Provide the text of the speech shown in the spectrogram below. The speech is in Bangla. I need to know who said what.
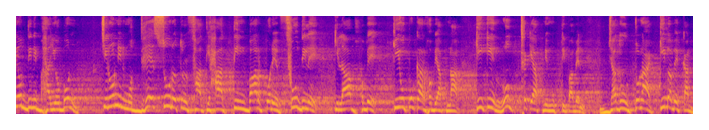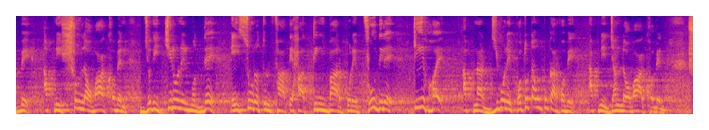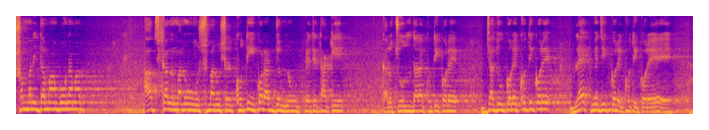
Speaker 1: প্রিয় দিনী ভাই বোন চিরুনির মধ্যে সুরতুল ফাতিহা তিনবার পরে ফু দিলে কি লাভ হবে? কি উপকার হবে আপনার? কি কি রোগ থেকে আপনি মুক্তি পাবেন? জাদু টোনা কীভাবে কাটবে? আপনি শুনলে অবাক হবেন। যদি চিরুনির মধ্যে এই সুরতুল ফাতেহা তিনবার পরে ফু দিলে কি হয়? আপনার জীবনে কতটা উপকার হবে? আপনি জানলে অবাক হবেন। সম্মানিতা মা বোন আমার আজকাল মানুষ মানুষের ক্ষতি করার জন্য পেতে থাকে। কারও চুল দ্বারা ক্ষতি করে, জাদু করে ক্ষতি করে ব্ল্যাক ম্যাজিক করে ক্ষতি করে।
